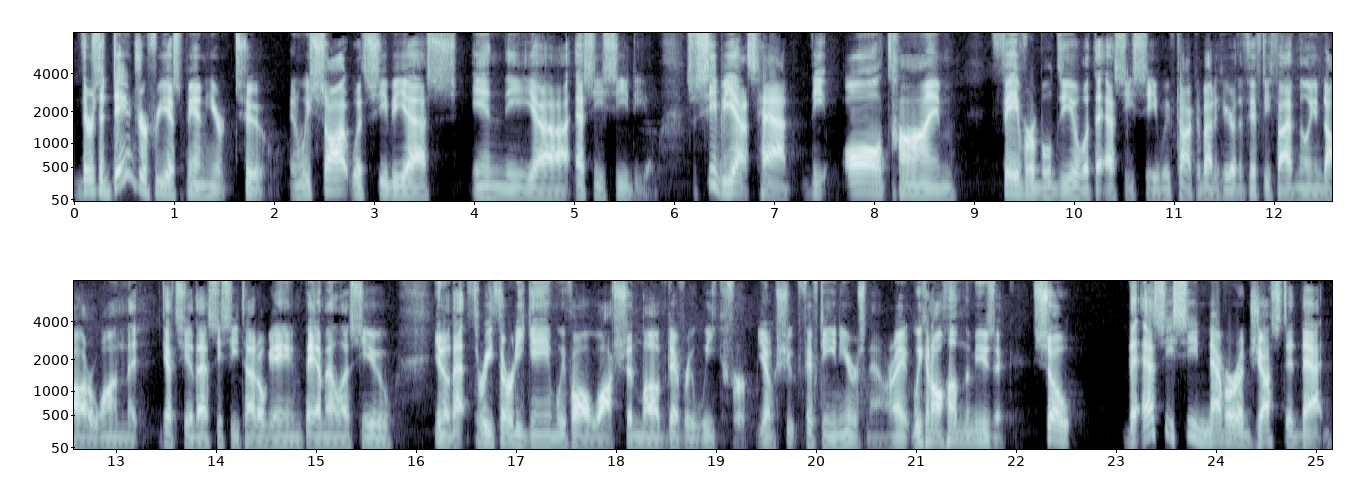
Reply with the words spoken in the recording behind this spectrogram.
There's a danger for ESPN here too, and we saw it with CBS in the uh, SEC deal. So CBS had the all-time favorable deal with the SEC. We've talked about it here, the $55 million one that gets you the SEC title game, Bam LSU. You know, that 330 game we've all watched and loved every week for, you know, shoot 15 years now, right? We can all hum the music. So the SEC never adjusted that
